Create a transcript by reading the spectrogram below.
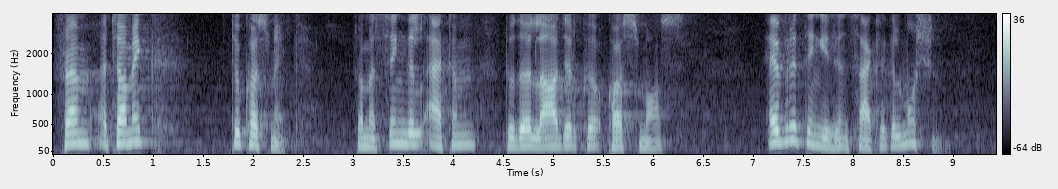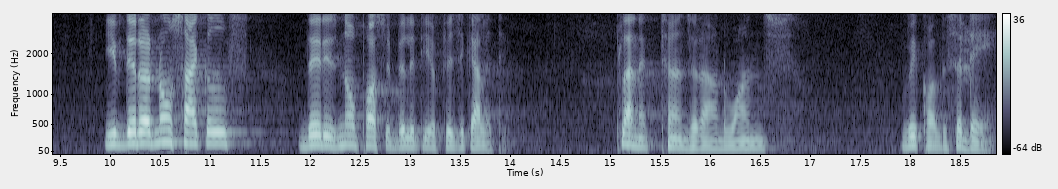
From atomic to cosmic, from a single atom to the larger co- cosmos, everything is in cyclical motion. If there are no cycles, there is no possibility of physicality. Planet turns around once, we call this a day.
